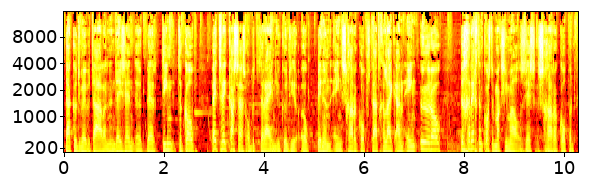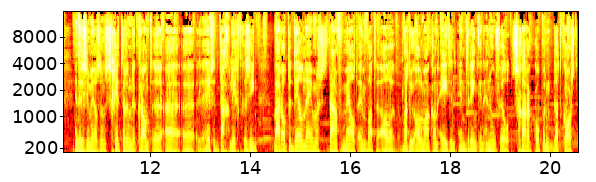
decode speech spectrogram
daar kunt u mee betalen. En deze zijn per 10 te koop bij twee kassa's op het terrein. U kunt hier ook pinnen. Eén scharrekop staat gelijk aan 1 euro. De gerechten kosten maximaal 6 scharrekoppen. En er is inmiddels een schitterende krant, uh, heeft het daglicht gezien... waarop de deelnemers staan vermeld... en wat, alle, wat u allemaal kan eten en drinken... en hoeveel scharrekoppen dat kost.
